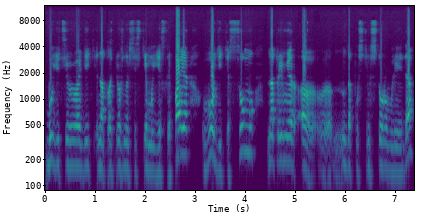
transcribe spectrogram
будете выводить. На платежную систему, если Payer, вводите сумму, например, э, э, допустим, 100 рублей, да?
